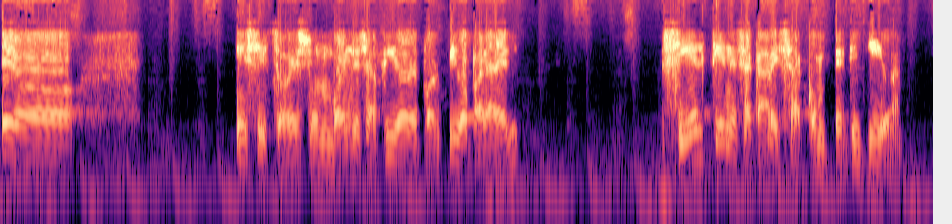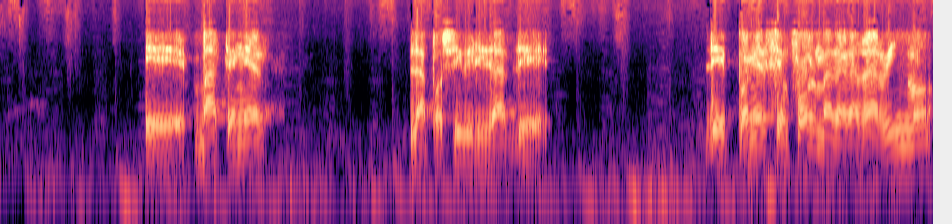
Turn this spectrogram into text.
Pero, insisto, es un buen desafío deportivo para él. Si él tiene esa cabeza competitiva, eh, va a tener la posibilidad de, de ponerse en forma, de agarrar ritmo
